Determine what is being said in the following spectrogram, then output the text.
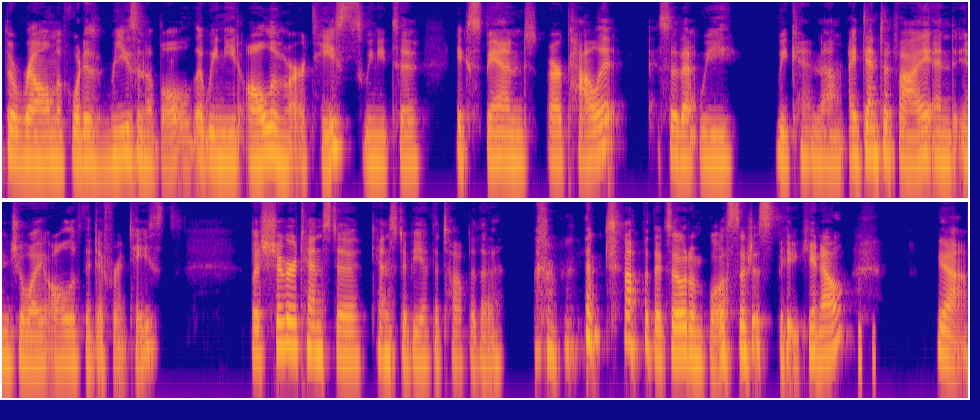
the realm of what is reasonable that we need all of our tastes. We need to expand our palate so that we we can um, identify and enjoy all of the different tastes. But sugar tends to tends to be at the top of the top of the totem pole so to speak you know yeah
